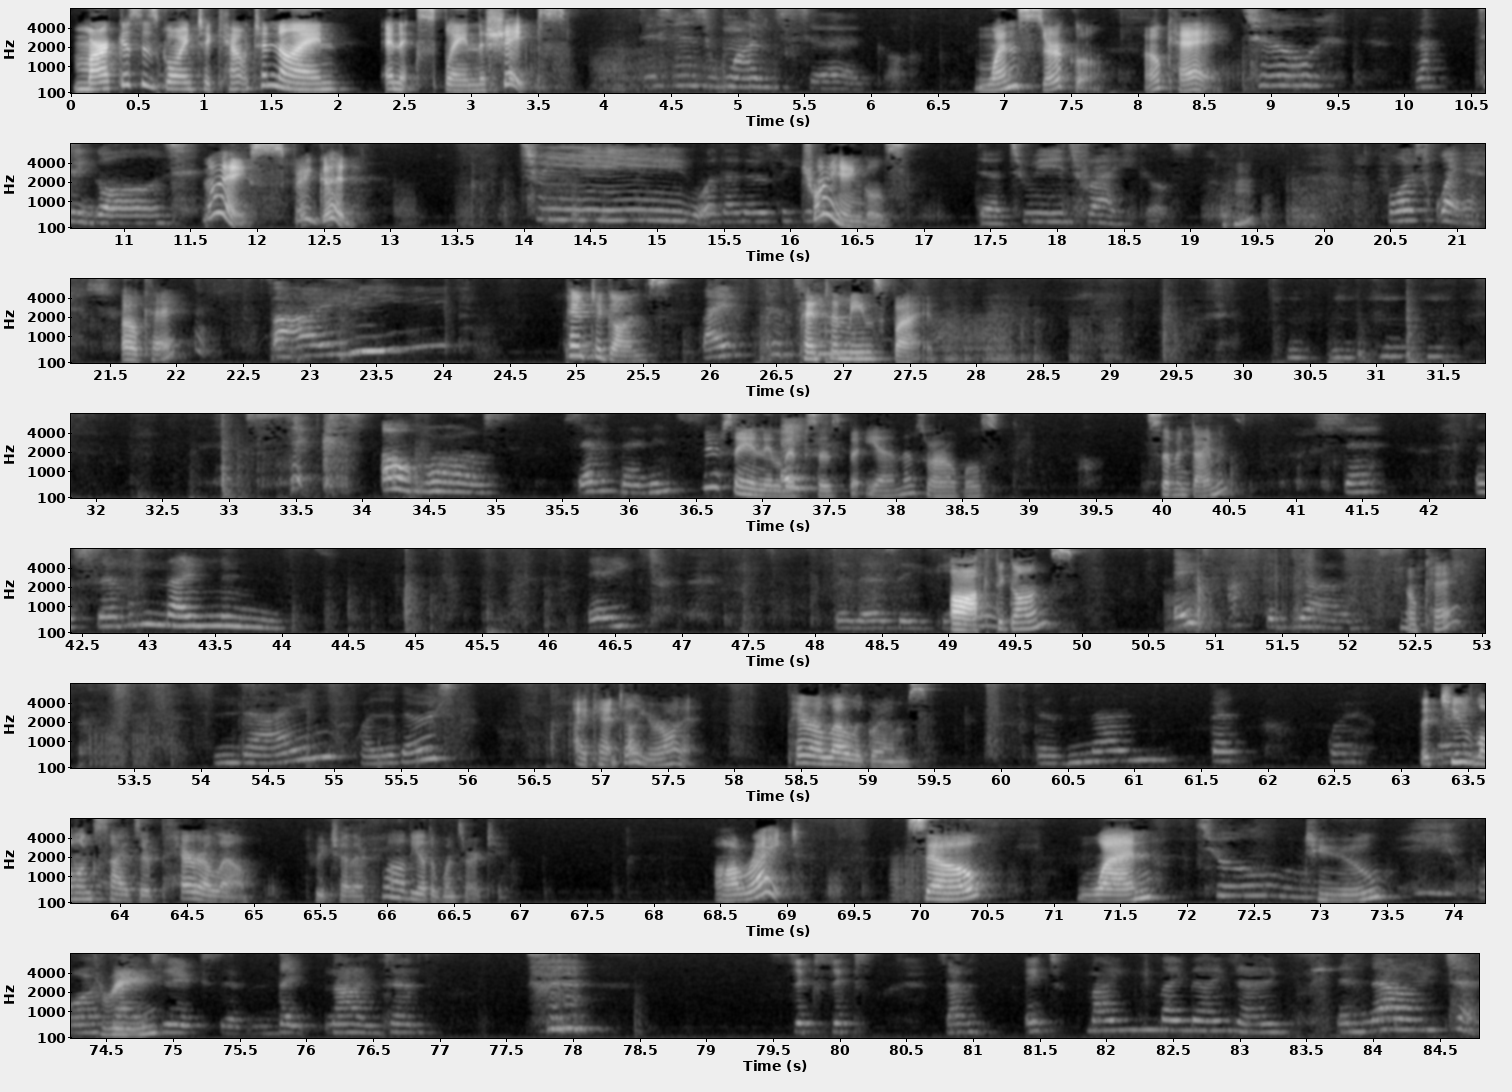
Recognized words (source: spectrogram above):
Marcus is going to count to nine and explain the shapes. This is one circle. One circle. Okay. Two rectangles. Nice. Very good. Three, what are those again? Triangles. There are three triangles. Mhm. Four squares. Okay. Five. Pentagons. Five pentagons. Penta means five. Six ovals. Seven diamonds. You're saying ellipses, but yeah, those are ovals. Seven diamonds? Se- uh, seven diamonds. Eight. Then there's a Octagons. Eight octagons. Okay. Nine. What are those? I can't tell. You're on it. Parallelograms. The two long sides are parallel to each other. Well, the other ones are too. All right. So, one, Two. two, four, three. five, six, seven, eight, nine, ten. six, six, seven, eight, nine, nine, nine, nine, and now ten.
